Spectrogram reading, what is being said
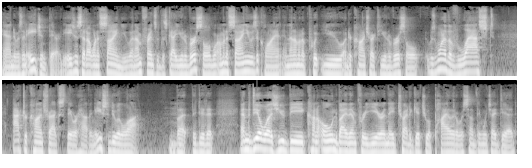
and there was an agent there. The agent said, "I want to sign you," and I'm friends with this guy Universal. I'm going to sign you as a client, and then I'm going to put you under contract to Universal. It was one of the last actor contracts they were having. They used to do it a lot, but they did it, and the deal was you'd be kind of owned by them for a year, and they'd try to get you a pilot or something, which I did.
